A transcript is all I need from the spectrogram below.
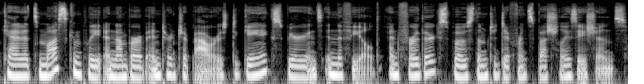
candidates must complete a number of internship hours to gain experience in the field and further expose them to different specializations.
